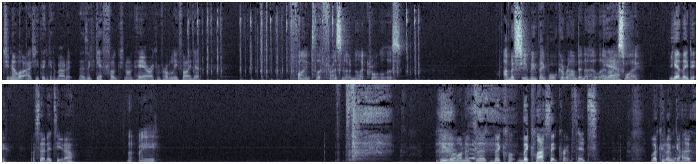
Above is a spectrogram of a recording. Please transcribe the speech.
do you know what? Actually, thinking about it, there's a GIF function on here. I can probably find it. Find the Fresno Nightcrawlers. I'm assuming they walk around in a hilarious way. Yeah, they do. I sent it to you now. Let me. These are one of the the cl- the classic cryptids. Look at him go.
